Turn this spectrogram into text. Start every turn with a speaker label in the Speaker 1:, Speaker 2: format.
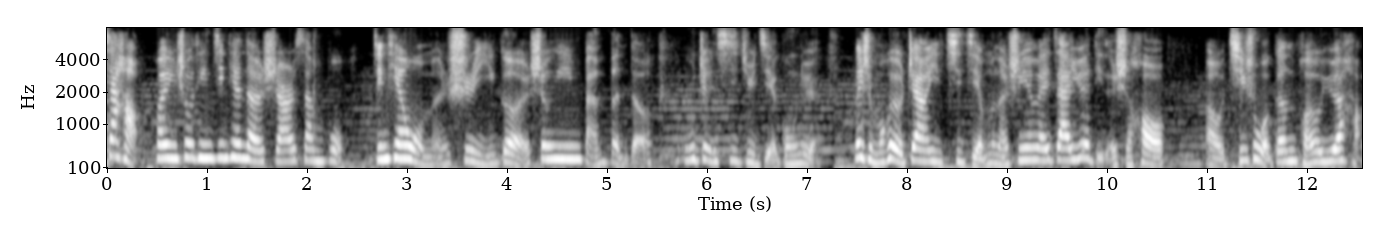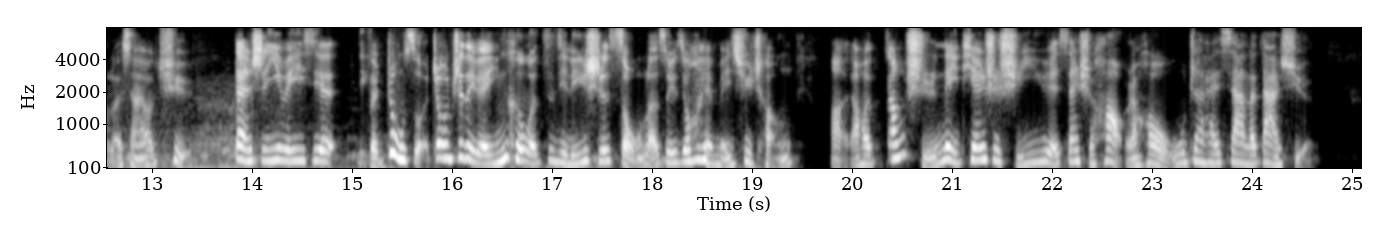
Speaker 1: 大家好，欢迎收听今天的十二散步。今天我们是一个声音版本的乌镇戏剧节攻略。为什么会有这样一期节目呢？是因为在月底的时候，呃，其实我跟朋友约好了想要去，但是因为一些那个众所周知的原因和我自己临时怂了，所以最后也没去成啊。然后当时那天是十一月三十号，然后乌镇还下了大雪，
